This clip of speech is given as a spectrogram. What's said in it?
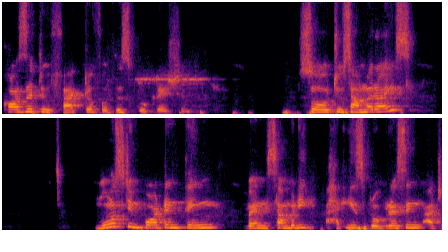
causative factor for this progression. So, to summarize, most important thing when somebody is progressing at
